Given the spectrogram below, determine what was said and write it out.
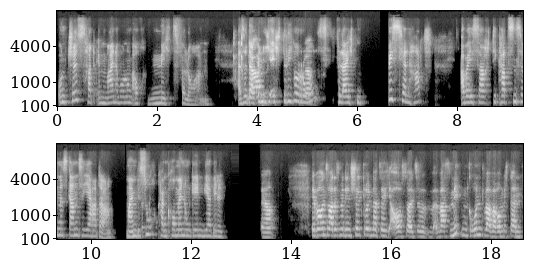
und tschüss, hat in meiner Wohnung auch nichts verloren. Also da ja. bin ich echt rigoros, ja. Vielleicht ein bisschen hart, aber ich sage, die Katzen sind das ganze Jahr da. Mein Besuch kann kommen und gehen, wie er will. Ja, ja, bei uns war das mit den Schildkröten tatsächlich auch so. Also was mit ein Grund war, warum ich dann,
